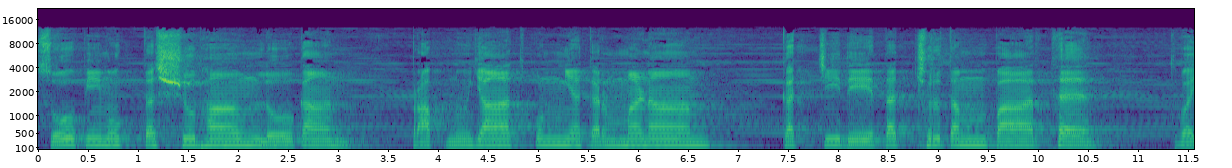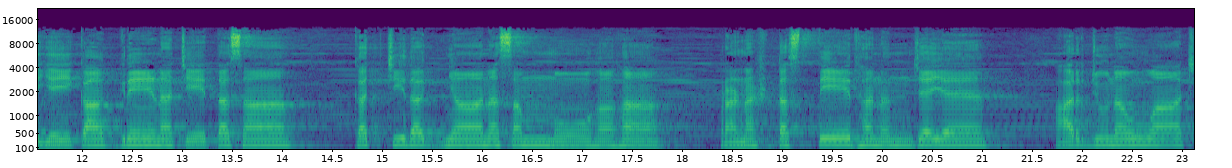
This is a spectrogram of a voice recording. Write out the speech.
सोऽपि मुक्तः शुभां लोकान् प्राप्नुयात् पुण्यकर्मणां। कच्चिदेतच्छ्रुतं पार्थ त्वयैकाग्रेण चेतसा। कच्चिदज्ञानसम्मोहः प्रणष्टस्ते धनञ्जय अर्जुन उवाच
